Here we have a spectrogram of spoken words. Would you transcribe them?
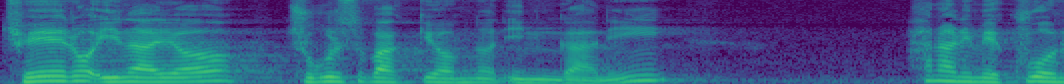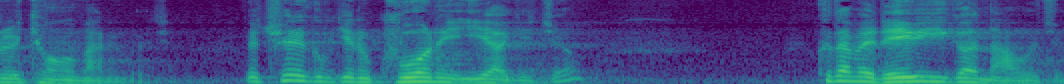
죄로 인하여 죽을 수밖에 없는 인간이 하나님의 구원을 경험하는 거죠. 그 출애굽기는 구원의 이야기죠. 그 다음에 레위가 나오죠.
